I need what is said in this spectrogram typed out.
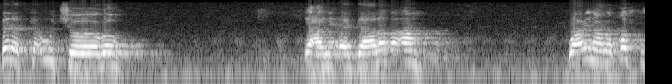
beledka uu joogo yani ee gaalada ah waa inaanu qofku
